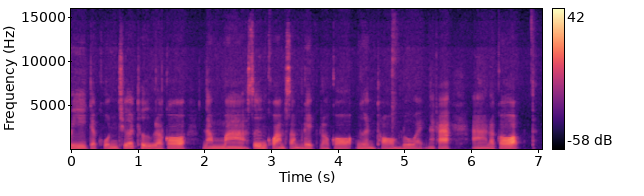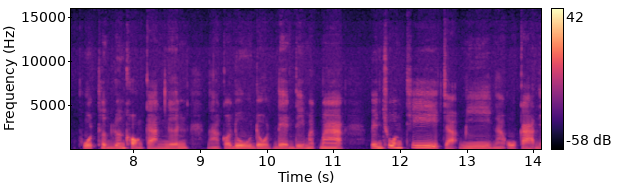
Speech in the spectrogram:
มีแต่คนเชื่อถือแล้วก็นำมาซึ่งความสำเร็จแล้วก็เงินทองด้วยนะคะะแล้วก็พูดถึงเรื่องของการเงินนะก็ดูโดดเด่นดีมากๆ เป็นช่วงที่จะมีนะโอกาสใน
